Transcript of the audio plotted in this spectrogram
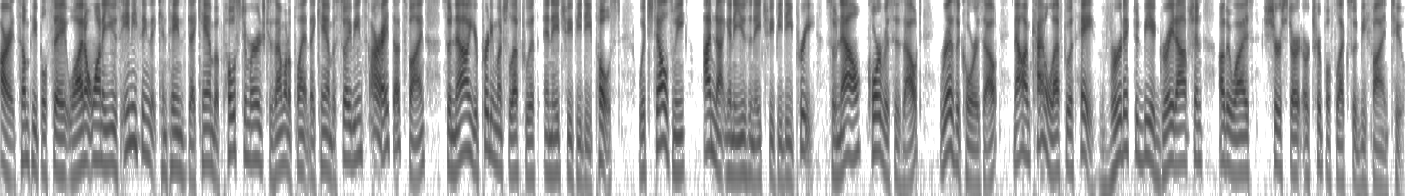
All right, some people say, well, I don't want to use anything that contains dicamba post-emerge because I want to plant dicamba soybeans. All right, that's fine. So now you're pretty much left with an HPPD post, which tells me I'm not going to use an HPPD pre. So now Corvus is out, Resicore is out. Now I'm kind of left with, hey, Verdict would be a great option. Otherwise, Sure Start or Triple Flex would be fine too.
